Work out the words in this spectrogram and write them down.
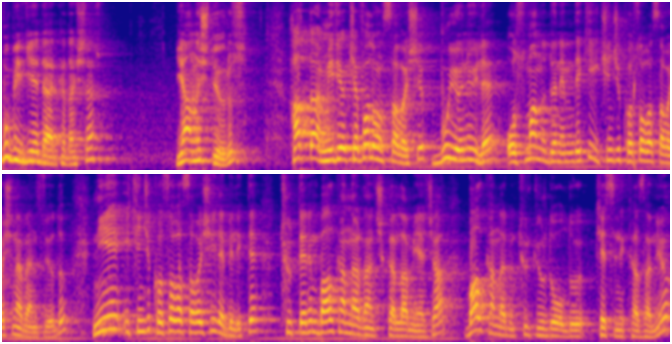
bu bilgiye de arkadaşlar yanlış diyoruz. Hatta Miryakefalon Savaşı bu yönüyle Osmanlı dönemindeki 2. Kosova Savaşı'na benziyordu. Niye? 2. Kosova Savaşı ile birlikte Türklerin Balkanlardan çıkarılamayacağı, Balkanların Türk yurdu olduğu kesini kazanıyor.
